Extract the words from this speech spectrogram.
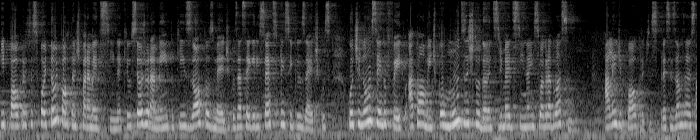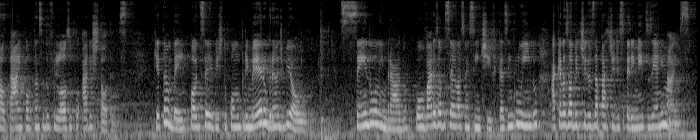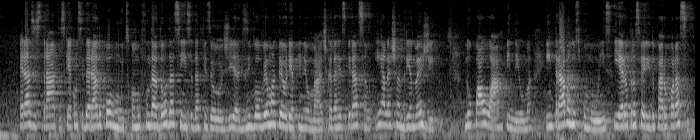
Hipócrates foi tão importante para a medicina que o seu juramento, que exorta os médicos a seguirem certos princípios éticos, continua sendo feito atualmente por muitos estudantes de medicina em sua graduação. Além de Hipócrates, precisamos ressaltar a importância do filósofo Aristóteles, que também pode ser visto como o primeiro grande biólogo, sendo lembrado por várias observações científicas, incluindo aquelas obtidas a partir de experimentos em animais. Erasistratos, que é considerado por muitos como o fundador da ciência da fisiologia, desenvolveu uma teoria pneumática da respiração em Alexandria, no Egito, no qual o ar pneuma entrava nos pulmões e era transferido para o coração.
